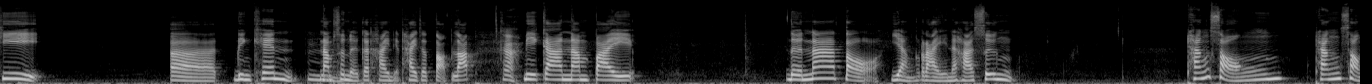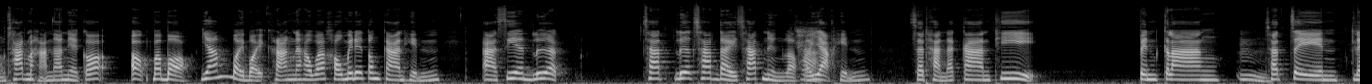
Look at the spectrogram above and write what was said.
ที่บิงเคนนำเสนอกับไทยเนี่ยไทยจะตอบรับค่ะมีการนำไปเดินหน้าต่ออย่างไรนะคะ ซึ่ง ทั้งสองทั้งสองชาติมหาอำนาจเนี่ยก็ ออกมาบอกย้ำบ่อยๆ ครั้งนะคะ ว่าเขาไม่ได้ต้องการเห็นอาเซียนเลือกชาติเลือกชาติใดชาติหนึ่งหรอกค่ะเขาอยากเห็นสถานการณ์ที่เป็นกลางอืมชัดเจนใน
